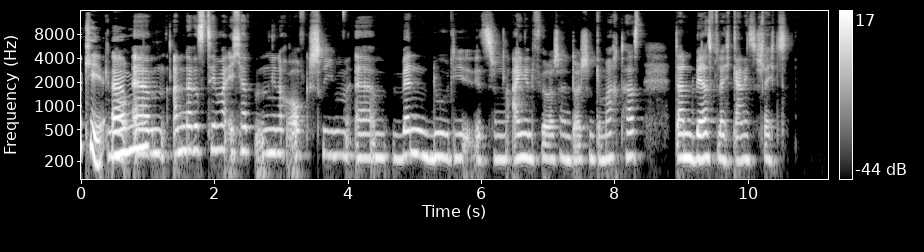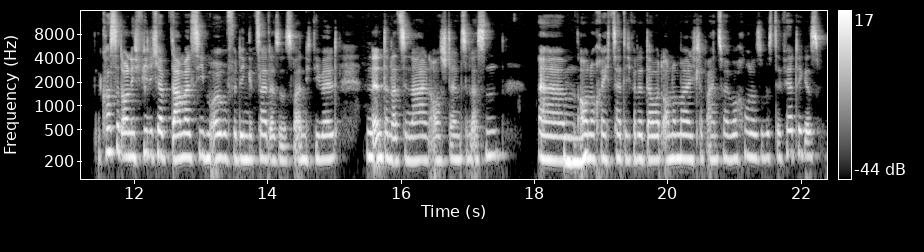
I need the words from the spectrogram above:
okay. Genau, ähm, ähm, anderes Thema. Ich habe mir noch aufgeschrieben, ähm, wenn du die jetzt schon einen eigenen Führerschein in Deutschland gemacht hast, dann wäre es vielleicht gar nicht so schlecht. Kostet auch nicht viel. Ich habe damals sieben Euro für den gezahlt, also es war nicht die Welt, einen internationalen ausstellen zu lassen. Ähm, mhm. Auch noch rechtzeitig, weil der dauert auch nochmal, ich glaube, ein, zwei Wochen oder so, bis der fertig ist.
